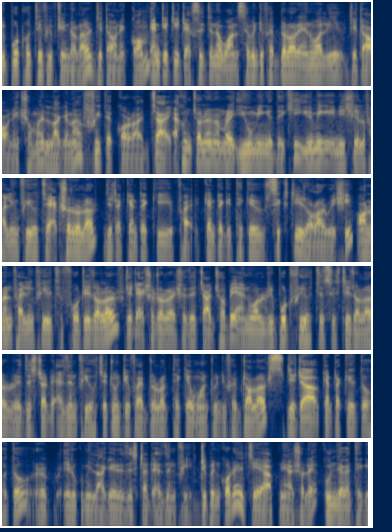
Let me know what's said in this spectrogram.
রিপোর্ট হচ্ছে ফিফটিন ডলার যেটা অনেক কম। এন্টিটি ট্যাক্সের জন্য one seventy five dollar annually যেটা অনেক সময় লাগে না ফ্রিতে করা যায়। এখন চলেন আমরা ইউমিং এ দেখি। ইউমিং ইনিশিয়াল ফাইলিং ফি হচ্ছে একশো ডলার যেটা ক্যান্টাকি ক্যান্টাকি থেকে সিক্সটি ডলার বেশি। অনলাইন ফাইলিং ফি হচ্ছে ফোর্টি ডলার যেটা একশো ডলারের সাথে চার্জ হবে। অ্যানুয়াল রিপোর্ট ফি হচ্ছে sixty dollar registered agent fee হচ্ছে টোয়েন্টি ফাইভ ডলার থেকে ওয়ান টোয়েন্টি ফাইভ ডলার যেটা ক্যান্টাকিতে হতো এরকমই লাগে রেজিস্টার্ড এজেন্ট ফি ডিপেন্ড করে যে আপনি আসলে কোন জায়গা থেকে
